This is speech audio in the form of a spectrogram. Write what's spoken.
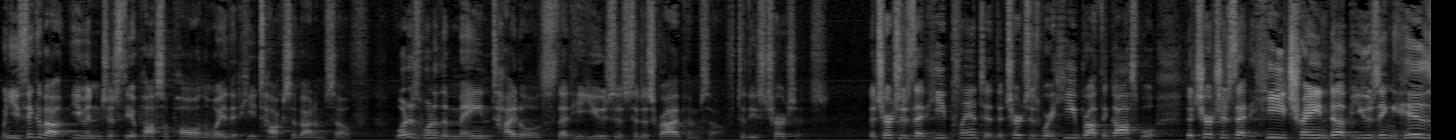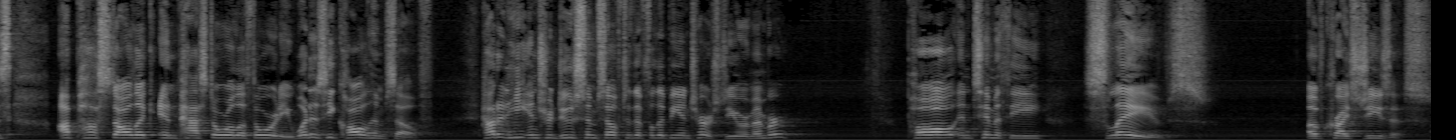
When you think about even just the Apostle Paul and the way that he talks about himself, what is one of the main titles that he uses to describe himself to these churches? The churches that he planted, the churches where he brought the gospel, the churches that he trained up using his apostolic and pastoral authority. What does he call himself? How did he introduce himself to the Philippian church? Do you remember? Paul and Timothy, slaves of Christ Jesus.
